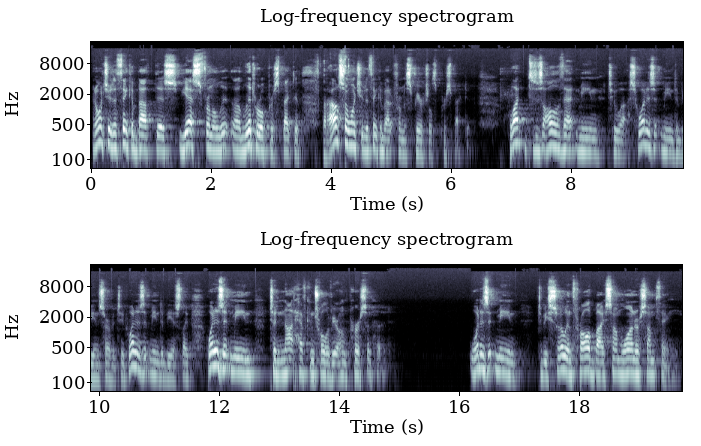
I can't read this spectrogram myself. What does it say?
and I want you to think about this, yes, from a, li- a, literal perspective, but I also want you to think about it from a spiritual perspective. What does all of that mean to us? What does it mean to be in servitude? What does it mean to be a slave? What does it mean to not have control of your own personhood? What does it mean to be so enthralled by someone or something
